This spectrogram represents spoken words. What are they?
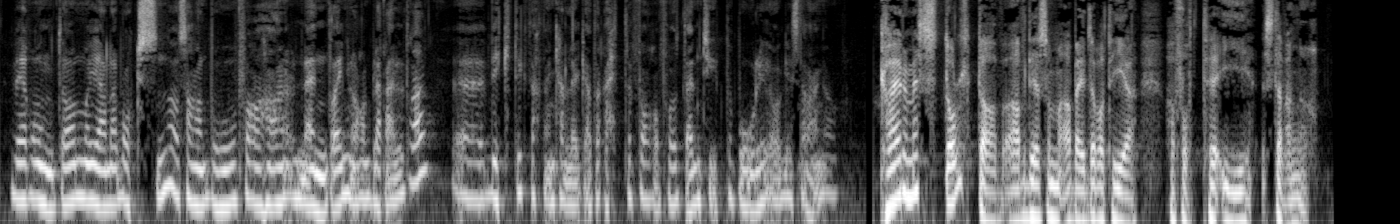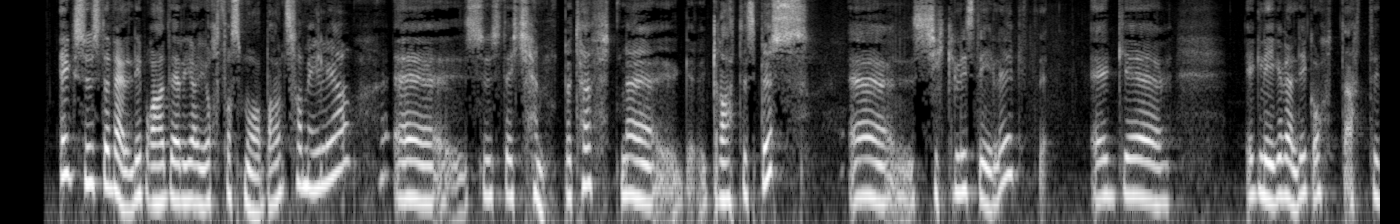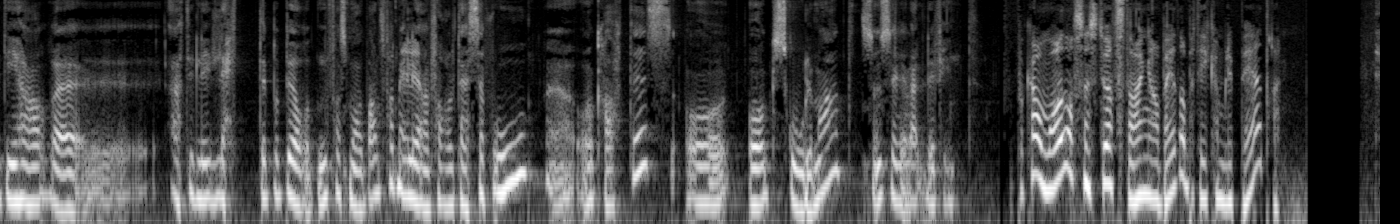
være ungdom og gjerne voksen, og så har han behov for å ha en endring når han blir eldre. Eh, viktig at en kan legge til rette for å få den type bolig òg i Stavanger. Hva er du mest stolt av av det som Arbeiderpartiet har fått til i Stavanger? Jeg syns det er veldig bra det de har gjort for småbarnsfamilier. Jeg syns det er kjempetøft med gratis buss. Eh, skikkelig stilig. Jeg, eh, jeg, liker veldig godt at de har eh, at de letter på byrden for småbarnsfamilier i forhold til SFO og gratis, og, og skolemat. Syns jeg er veldig fint. På hvilke områder syns du at Stavanger Arbeiderparti kan bli bedre?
